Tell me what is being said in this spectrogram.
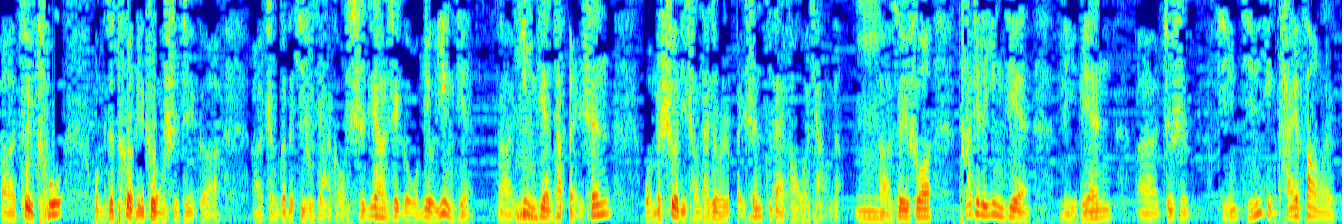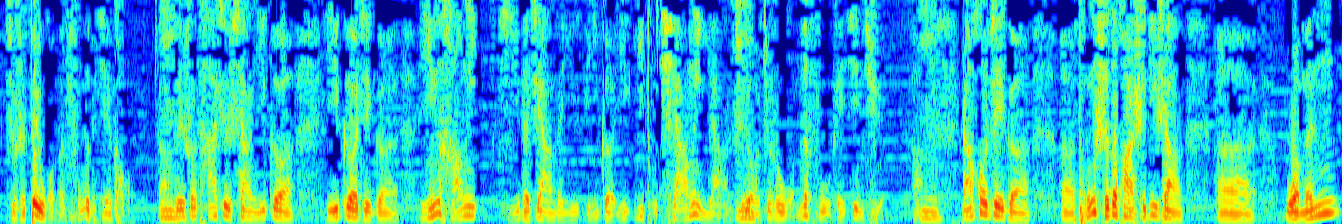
呃最初，我们就特别重视这个呃整个的技术架构。实际上，这个我们有硬件啊、硬件它本身我们设计成它就是本身自带防火墙的，嗯啊，所以说它这个硬件里边呃就是仅仅仅开放了就是对我们服务的接口。啊，嗯所以说它是像一个一个这个银行级的这样的一一个一一堵墙一样，只有就是我们的服务可以进去啊。嗯然后这个呃，同时的话，实际上呃，我们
